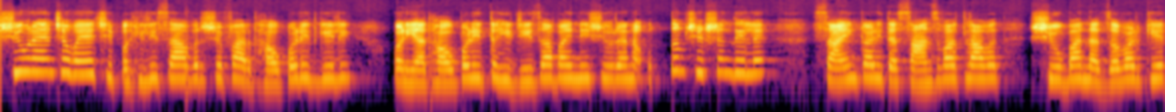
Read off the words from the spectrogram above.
शिवरायांच्या वयाची पहिली सहा वर्षे फार धावपळीत गेली. पण या धावपळीतही जिजाबाईंनी शिवरायांना उत्तम शिक्षण दिले. सायंकाळी त्या सांजवात लावत शिवबांना जवळ घेत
